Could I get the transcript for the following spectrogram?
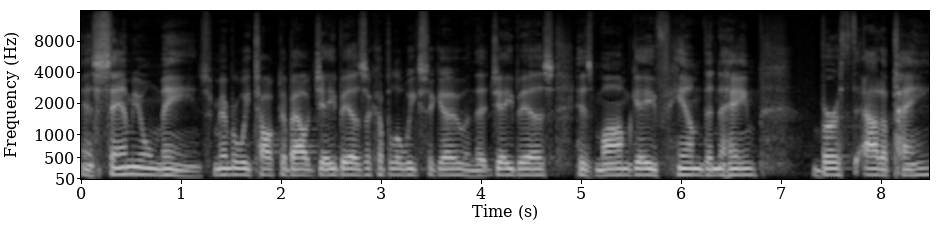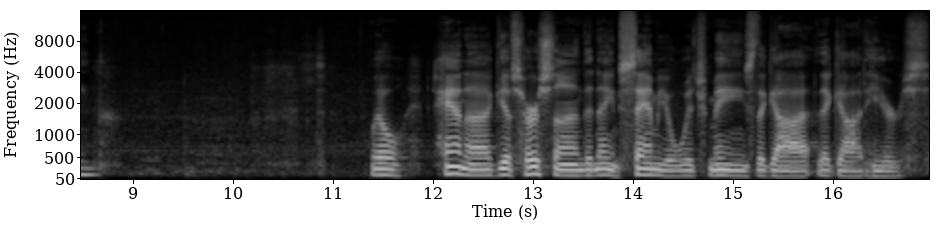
And Samuel means, remember we talked about Jabez a couple of weeks ago, and that Jabez, his mom gave him the name birthed out of pain? Well, Hannah gives her son the name Samuel, which means the God that God hears.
